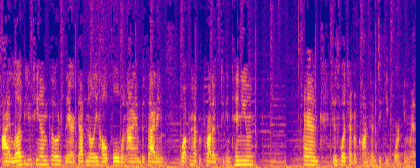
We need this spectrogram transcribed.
I love UTM codes. They are definitely helpful when I am deciding what type of products to continue and just what type of content to keep working with.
